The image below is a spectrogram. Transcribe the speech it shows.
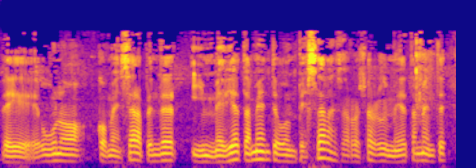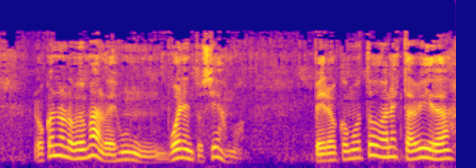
de uno comenzar a aprender inmediatamente o empezar a desarrollar algo inmediatamente, lo cual no lo veo malo, es un buen entusiasmo. Pero como todo en esta vida,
